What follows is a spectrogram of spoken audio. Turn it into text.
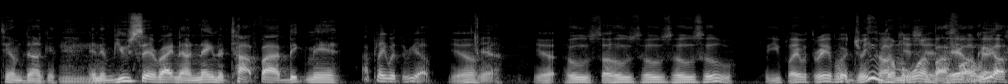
Tim Duncan. Mm-hmm. And if you said right now, name the top five big men, I played with three of them. Yeah. Yeah. Yeah. Who's so who's who's who's who? You play with three of them. Well, Dream's number one shit. by yeah, far. Okay. We are,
